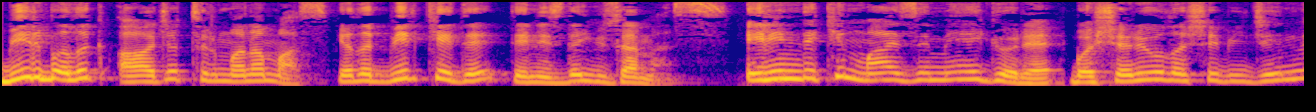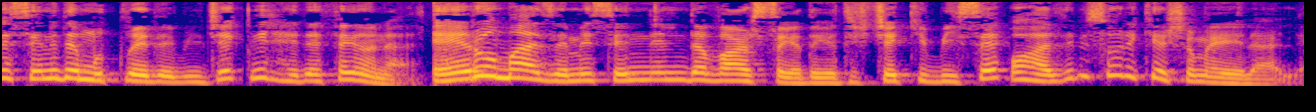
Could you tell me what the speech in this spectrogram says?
Bir balık ağaca tırmanamaz ya da bir kedi denizde yüzemez. Elindeki malzemeye göre başarıya ulaşabileceğin ve seni de mutlu edebilecek bir hedefe yönel. Eğer o malzeme senin elinde varsa ya da yetişecek gibi ise o halde bir sonraki aşamaya ilerle.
